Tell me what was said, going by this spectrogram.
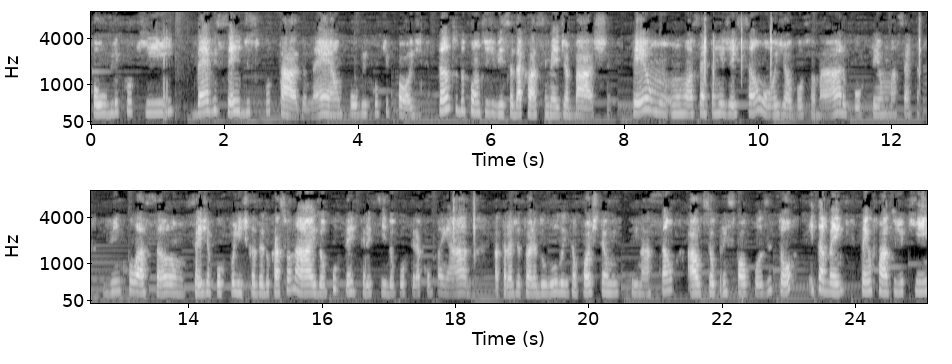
público que deve ser disputado, né? É um público que pode tanto do ponto de vista da classe média baixa, ter um, uma certa rejeição hoje ao Bolsonaro por ter uma certa vinculação, seja por políticas educacionais, ou por ter crescido, ou por ter acompanhado a trajetória do Lula, então pode ter uma inclinação ao seu principal opositor. E também tem o fato de que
